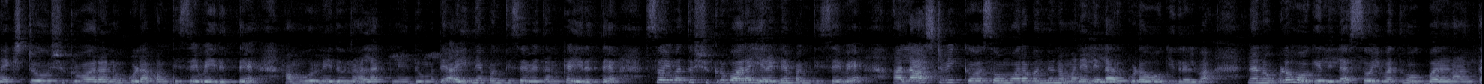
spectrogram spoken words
ನೆಕ್ಸ್ಟ್ ಶುಕ್ರವಾರನೂ ಕೂಡ ಪಂಕ್ತಿ ಸೇವೆ ಇರುತ್ತೆ. ಆ, ಮೂರನೇದು, ನಾಲ್ಕನೇದು, ಮತ್ತು ಐದನೇ ಪಂಕ್ತಿ ಸೇವೆ ತನಕ ಇರುತ್ತೆ. ಸೊ ಇವತ್ತು ಶುಕ್ರವಾರ ಎರಡನೇ ಪಂಕ್ತಿ ಸೇವೆ. ಲಾಸ್ಟ್ ವೀಕ್ ಸೋಮವಾರ ಬಂದು ನಮ್ಮ ಮನೇಲಿ ಎಲ್ಲರೂ ಕೂಡ ಹೋಗಿದ್ರಲ್ವಾ? ನಾನು ಒಬ್ಳು ಹೋಗಿರಲಿಲ್ಲ ಸೊ ಇವತ್ತು ಹೋಗಿ ಬರೋಣ ಅಂತ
